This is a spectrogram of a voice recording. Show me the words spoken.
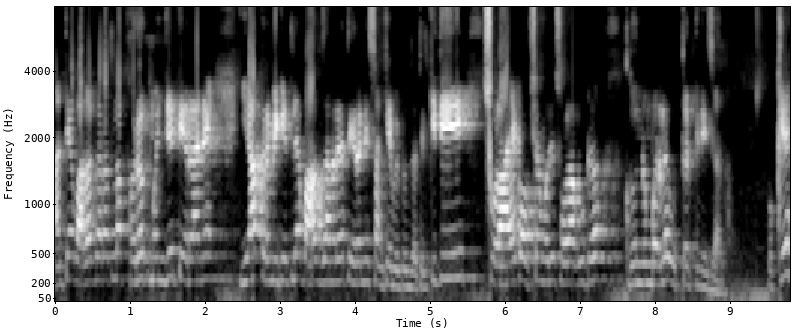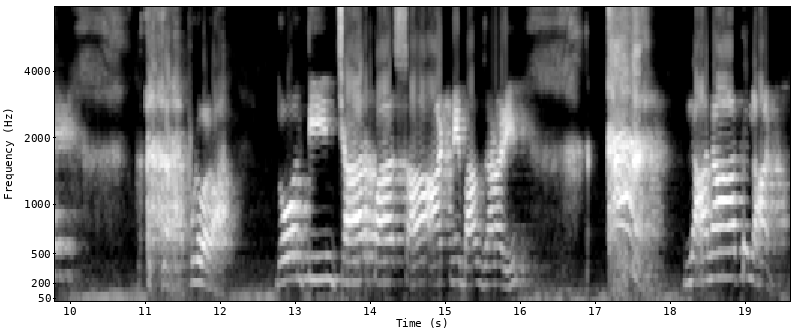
आणि त्या भागाकारातला फरक म्हणजे तेराने या क्रमिकेतल्या भाग जाणाऱ्या तेराने संख्या भेटून जातील. किती? सोळा. एक ऑप्शनमध्ये ऑप्शनमध्ये सोळा कुठं? दोन नंबरला उत्तर फिनिश झालं. ओके? पुढे बघा. दोन तीन चार पाच सहा आठने भाग जाणारी लहानात लहान.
